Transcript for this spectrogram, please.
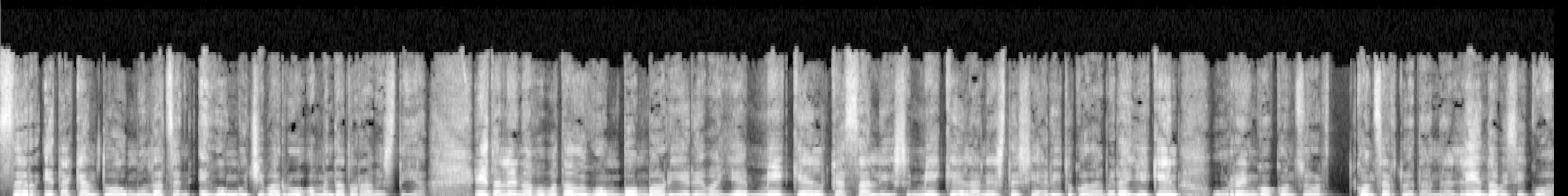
zer eta kantu hau moldatzen. Egun gutxi barru omen datorra bestia. Eta lehenago bota dugun bomba hori ere bai, eh? Mikel Casalis, Mikel Anestesia arituko da beraiekin, urrengo kontzert, kontzertuetan. Lehen da bizikoa,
